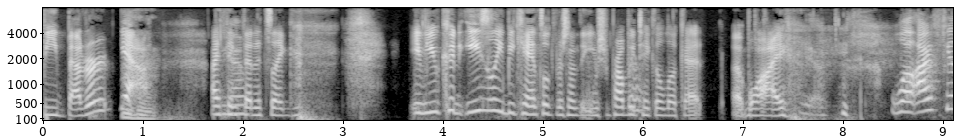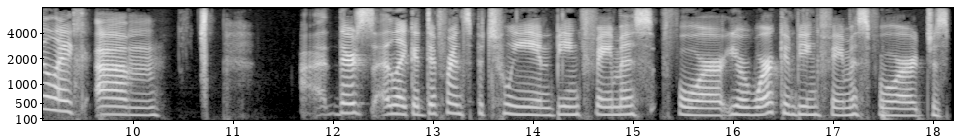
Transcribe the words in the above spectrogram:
be better? Yeah. Mhm. I think Yeah. that it's like if you could easily be canceled for something, you should probably take a look at, at why. yeah. Well, I feel like um uh, there's uh, like a difference between being famous for your work and being famous for just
